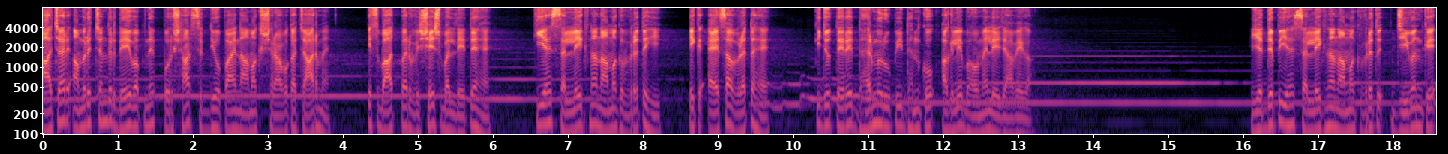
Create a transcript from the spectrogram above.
आचार्य अमृतचंद्र देव अपने पुरुषार्थ सिद्धियोपाय नामक श्रावकाचार में इस बात पर विशेष बल देते हैं कि यह सल्लेखना नामक व्रत ही एक ऐसा व्रत है कि जो तेरे धर्म रूपी धन को अगले भाव में ले जावेगा। यद्यपि यह सल्लेखना नामक व्रत जीवन के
